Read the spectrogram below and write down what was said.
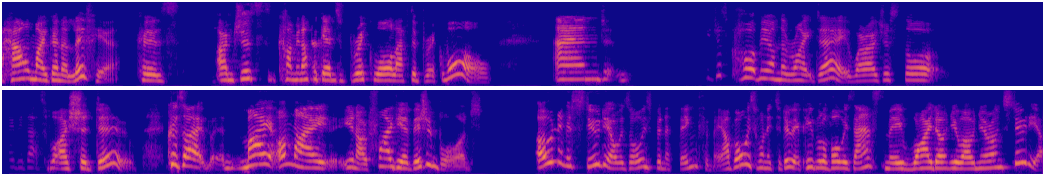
how am I going to live here? Because I'm just coming up against brick wall after brick wall. And she just caught me on the right day where I just thought, maybe that's what I should do. Because I my on my, you know, five-year vision board, owning a studio has always been a thing for me. I've always wanted to do it. People have always asked me, why don't you own your own studio?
